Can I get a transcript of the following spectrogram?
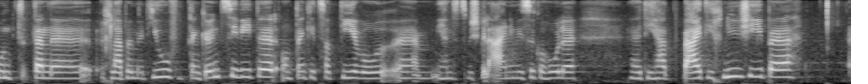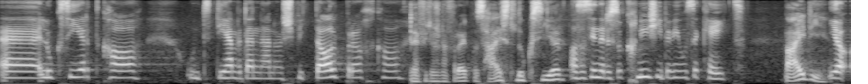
Und dann äh, kleben wir die auf und dann gehen sie wieder. Und dann gibt es halt die, die, ähm, wir haben jetzt zum Beispiel eine müssen holen, äh, die hat beide Kniescheiben äh, luxiert gehabt. Und die haben wir dann auch noch ins Spital gebracht. Gehabt. Darf ich dich noch fragen, was heisst luxiert? Also sind ihr so Kniescheiben wie rausgefallen. Beide? Ja.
